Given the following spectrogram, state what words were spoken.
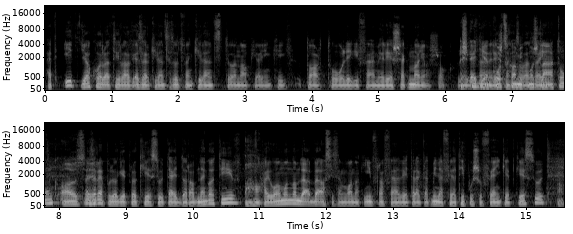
Hát itt gyakorlatilag 1959-től napjainkig tartó légifelmérések, nagyon sok És egy ilyen kocka, amit most látunk, az... Ez a repülőgépről készült egy darab negatív, Aha. ha jól mondom, de ebbe azt hiszem vannak infrafelvételek, tehát mindenféle típusú fénykép készült, Aha.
